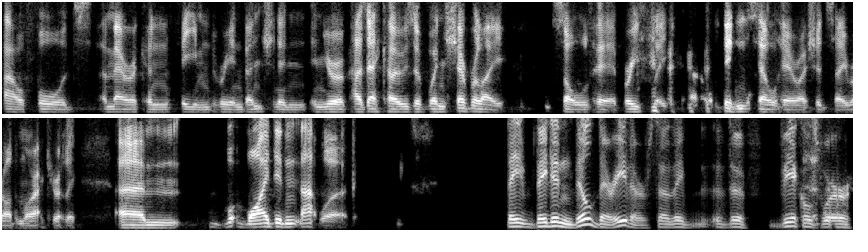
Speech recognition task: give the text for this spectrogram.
how Ford's American themed reinvention in, in Europe has echoes of when Chevrolet sold here briefly, uh, didn't sell here, I should say, rather more accurately. Um, why didn't that work? They they didn't build there either, so they the vehicles were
